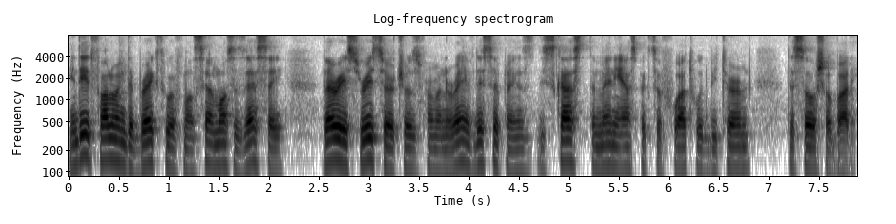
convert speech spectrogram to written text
Indeed, following the breakthrough of Marcel Mauss's essay, various researchers from an array of disciplines discussed the many aspects of what would be termed the social body.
